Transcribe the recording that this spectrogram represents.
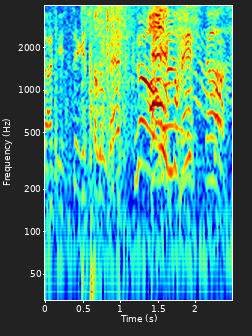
Got these tickets for the bet? No, Oh, man. you messed up.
